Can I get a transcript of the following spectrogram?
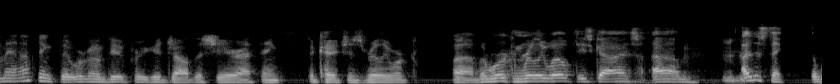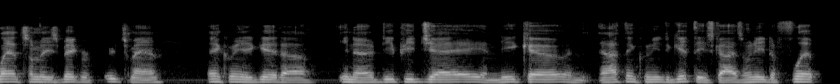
man, I think that we're going to do a pretty good job this year. I think the coaches really worked. Uh, they're working really well with these guys. Um, mm-hmm. I just think to land some of these big recruits, man. I think we need to get, uh, you know, DPJ and Nico, and, and I think we need to get these guys. We need to flip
